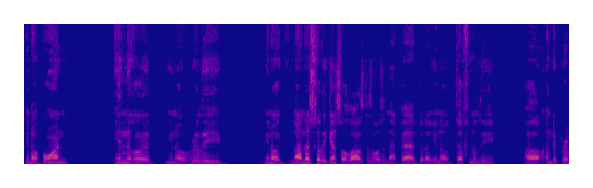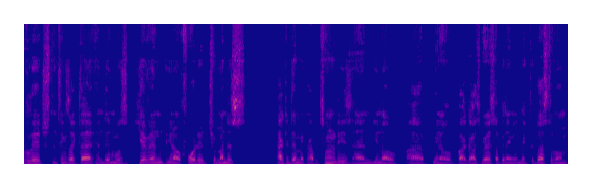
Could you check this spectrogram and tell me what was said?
you know, born in the hood. You know, really, you know, not necessarily against all laws because it wasn't that bad, but uh, you know, definitely uh, underprivileged and things like that, and then was given, you know, afforded tremendous academic opportunities, and you know, uh, you know, by God's grace, I've been able to make the best of them,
